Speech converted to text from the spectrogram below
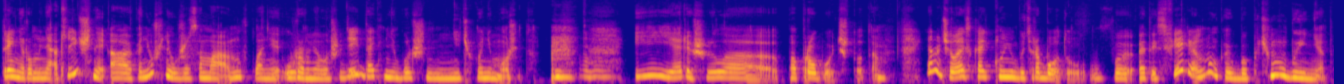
тренер у меня отличный, а конюшня уже сама, ну, в плане уровня лошадей дать мне больше ничего не может. Мгм. И я решила попробовать что-то. Я начала искать какую-нибудь работу в этой сфере, ну, как бы, почему бы и нет.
